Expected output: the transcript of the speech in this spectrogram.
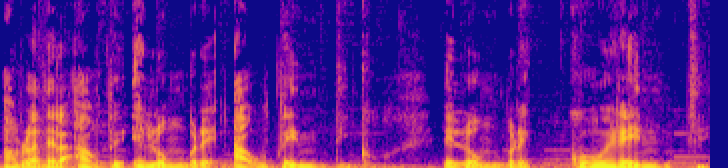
habla del el hombre auténtico, el hombre coherente.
